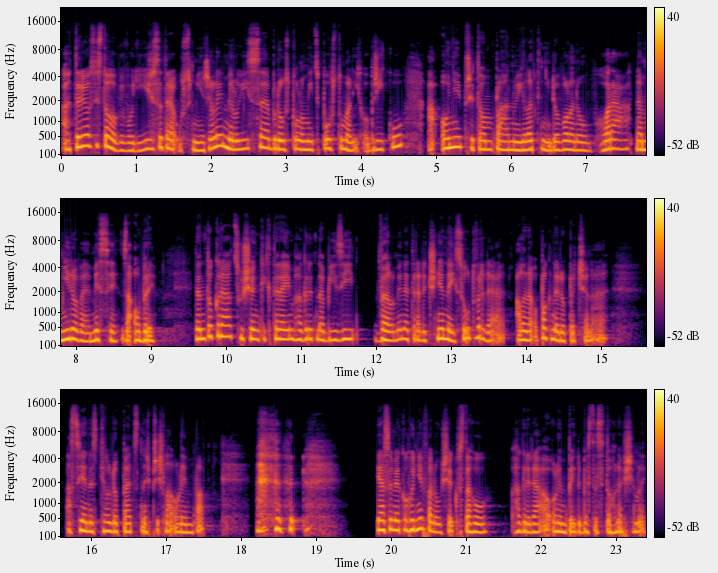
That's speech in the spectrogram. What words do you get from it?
A Tyrio si z toho vyvodí, že se teda usmířili, milují se, budou spolu mít spoustu malých obříků a oni přitom plánují letní dovolenou v horách na mírové misi za obry. Tentokrát sušenky, které jim Hagrid nabízí velmi netradičně, nejsou tvrdé, ale naopak nedopečené. Asi je nestihl dopéct, než přišla Olympa. Já jsem jako hodně fanoušek vztahu Hagrida a Olympy, kdybyste si toho nevšimli.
